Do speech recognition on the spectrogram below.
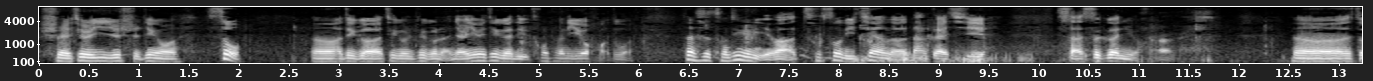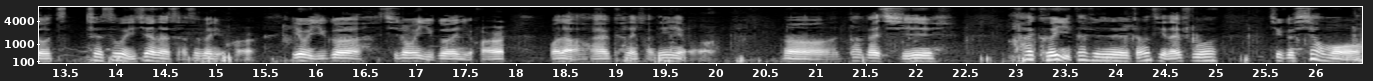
是就是一直使这种搜，呃这个这个这个软件，因为这个里同城里有好多。但是从这里吧，从搜里见了大概其三四个女孩儿，嗯，走在搜里见了三四个女孩儿，也有一个，其中一个女孩儿，我俩还看了一场电影，嗯，大概其还可以，但是整体来说，这个项目，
